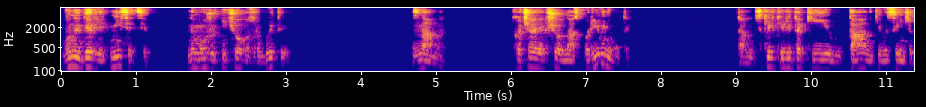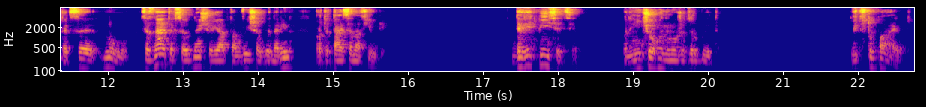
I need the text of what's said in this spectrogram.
Вони 9 місяців не можуть нічого зробити з нами. Хоча, якщо нас порівнювати, там скільки літаків, танків і все інше, так це, ну, це знаєте, все одне, що я б там вийшов би на рінг проти Тайсона Ф'юрі. 9 місяців. Вони нічого не можуть зробити. Відступають.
